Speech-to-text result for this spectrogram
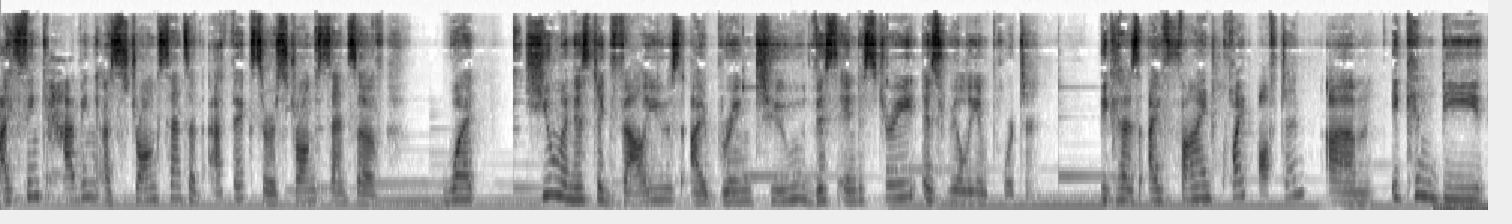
I think having a strong sense of ethics or a strong sense of what humanistic values I bring to this industry is really important. because I find quite often um, it can be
